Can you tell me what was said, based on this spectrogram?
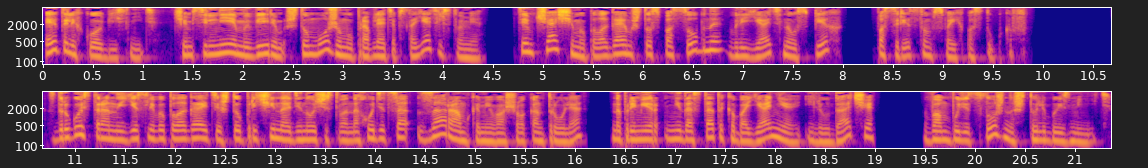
Это легко объяснить. Чем сильнее мы верим, что можем управлять обстоятельствами, тем чаще мы полагаем, что способны влиять на успех посредством своих поступков. С другой стороны, если вы полагаете, что причина одиночества находится за рамками вашего контроля, например, недостаток обаяния или удачи, вам будет сложно что-либо изменить.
